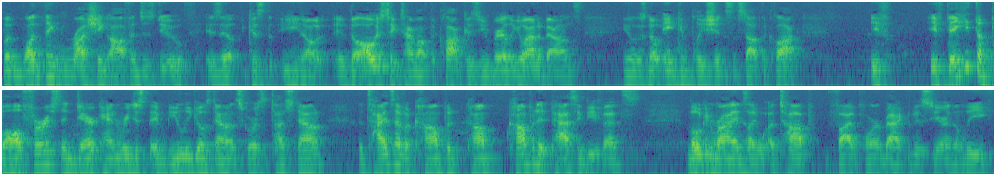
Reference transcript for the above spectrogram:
But one thing rushing offenses do is that because you know they'll always take time off the clock because you rarely go out of bounds. You know, there's no incompletions to stop the clock. If if they get the ball first and Derrick Henry just immediately goes down and scores a touchdown, the Titans have a competent comp, competent passing defense. Logan Ryan's like a top five cornerback this year in the league.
